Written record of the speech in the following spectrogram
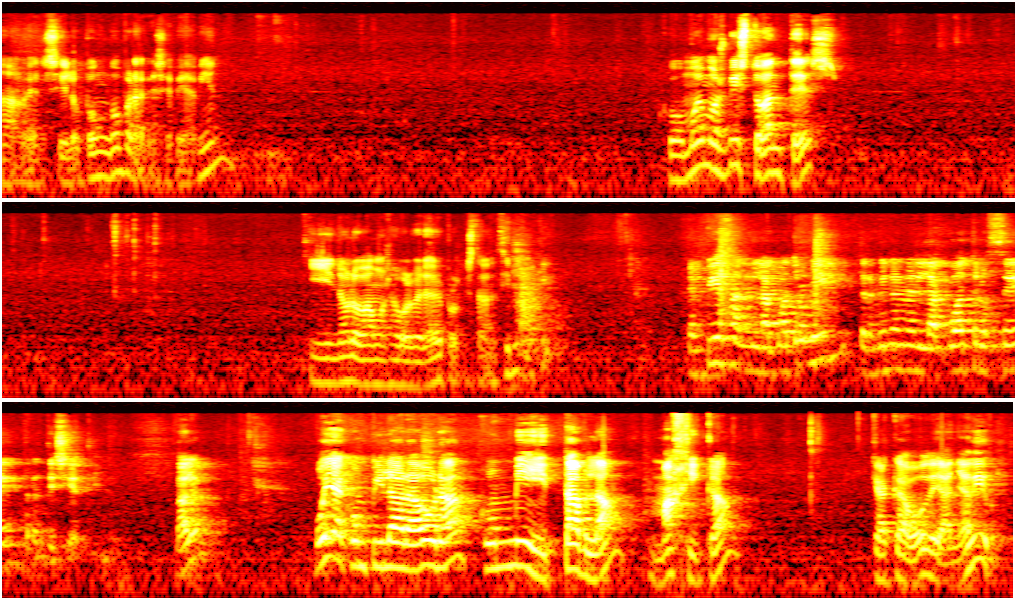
a ver si lo pongo para que se vea bien. Como hemos visto antes, y no lo vamos a volver a ver porque estaba encima aquí. Empiezan en la 4000, terminan en la 4C37. ¿Vale? Voy a compilar ahora con mi tabla mágica que acabo de añadir.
